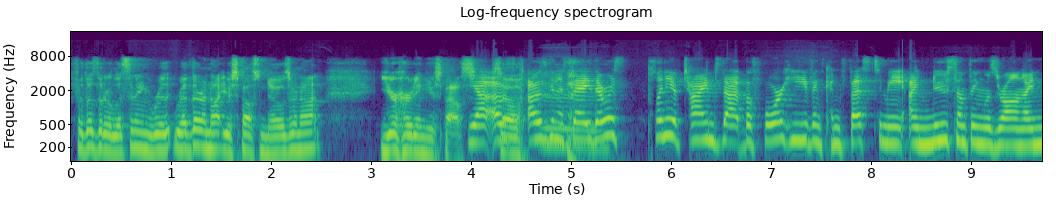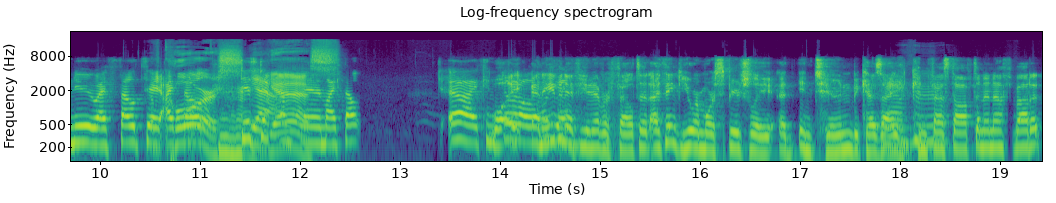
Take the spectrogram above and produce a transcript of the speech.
for those that are listening, re- whether or not your spouse knows or not, you're hurting your spouse. Yeah, I so, was, I was going to say there was plenty of times that before he even confessed to me, I knew something was wrong. I knew, I felt it. I felt distant Yeah. from him. I felt, uh, I can Well, feel it and even again. if you never felt it, I think you are more spiritually uh, in tune because I confessed often enough about it.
